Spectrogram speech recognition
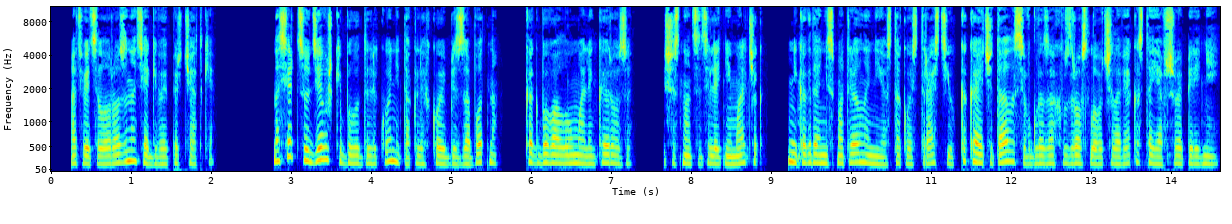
— ответила Роза, натягивая перчатки. На сердце у девушки было далеко не так легко и беззаботно, как бывало у маленькой Розы, и шестнадцатилетний мальчик никогда не смотрел на нее с такой страстью, какая читалась в глазах взрослого человека, стоявшего перед ней.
